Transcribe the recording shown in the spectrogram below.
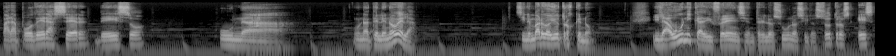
para poder hacer de eso una, una telenovela. Sin embargo, hay otros que no. Y la única diferencia entre los unos y los otros es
